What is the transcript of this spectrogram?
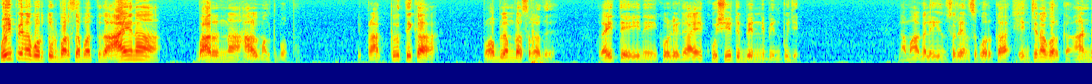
ಕೊಯ್ಪಿನ ಬರ್ತುಡು ಬರ್ಸ ಬತ್ತದ, ಆಯನ ಬಾರನ್ನ ಹಾಳು ಮಲ್ತು ಪಪ್ಪು ಈ ಪ್ರಾಕೃತಿಕ ಪ್ರಾಬ್ಲಮ್ ಡಸ್ರದು ರೈತೆ ಇನಿ ಕೊಡಿಡು ಆಯ ಖುಷಿಟ್ ಬೆನ್ನಿ ಬೆನ್ಪುಜೆ. ನಮಾಗಲೇ ಇನ್ಸೂರೆನ್ಸ್ ಕೊರ್ಕ ಎಂಚಿನ ಕೊರ್ಕ, ಆಂಡ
